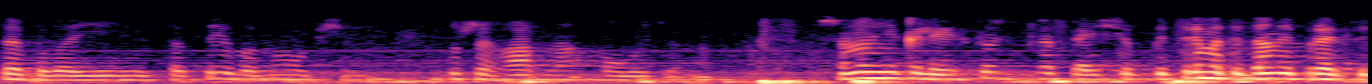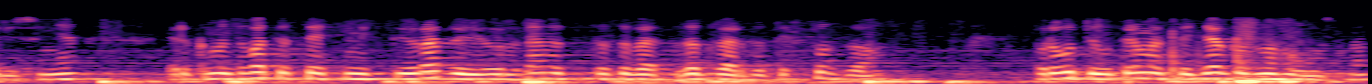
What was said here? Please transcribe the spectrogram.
Це була її ініціатива. Ну, в общем, дуже гарна молодь вона. Шановні колеги, хто за те, щоб підтримати даний проект рішення, рекомендувати сесії міської ради і розглянути та затвердити. Хто за? Проти утримався, дякую одноголосно.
